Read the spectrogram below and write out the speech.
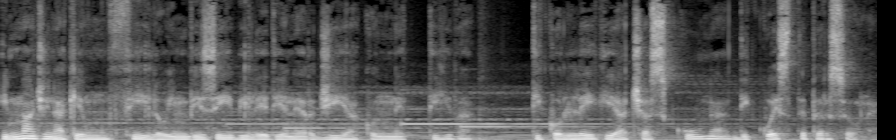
Immagina che un filo invisibile di energia connettiva ti colleghi a ciascuna di queste persone.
